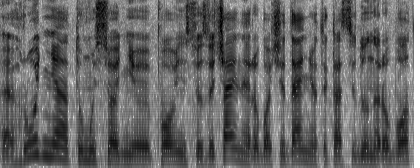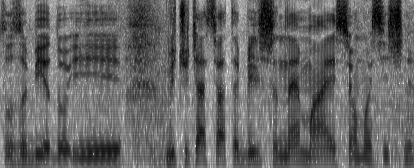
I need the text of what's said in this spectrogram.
грудня, тому сьогодні повністю звичайний робочий день. От якраз іду на роботу з обіду і відчуття свята більше немає 7 січня.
